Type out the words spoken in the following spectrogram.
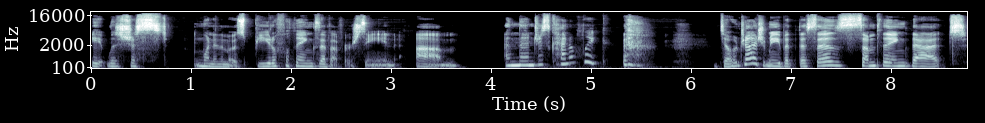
it was just one of the most beautiful things I've ever seen. Um, and then just kind of like, don't judge me, but this is something that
